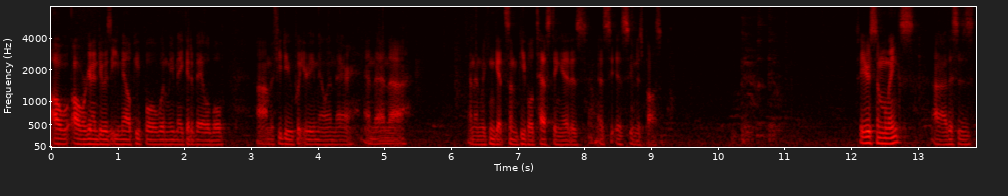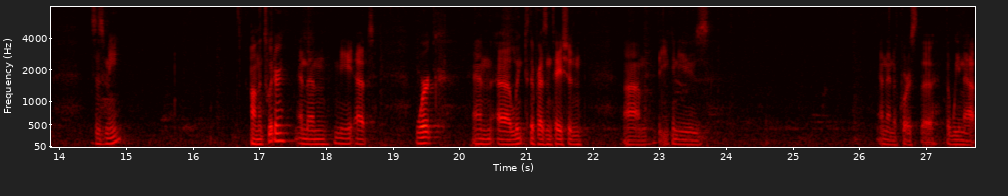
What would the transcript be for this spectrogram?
all, all, we're going to do is email people when we make it available. Um, if you do, put your email in there, and then uh, and then we can get some people testing it as, as, as soon as possible. So here's some links. Uh, this is this is me on the Twitter, and then me at work, and a link to the presentation um, that you can use. And then, of course, the, the WeMap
